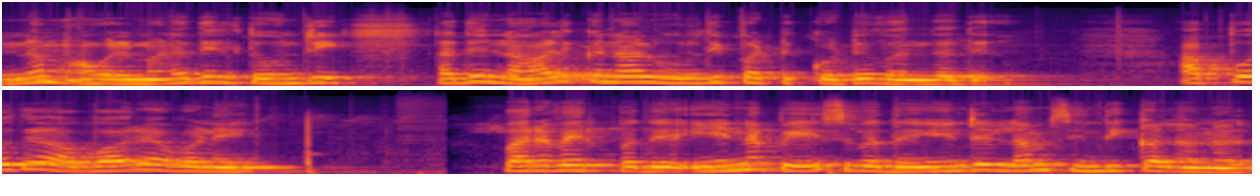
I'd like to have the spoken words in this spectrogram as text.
எண்ணம் அவள் மனதில் தோன்றி அது நாளுக்கு நாள் உறுதிப்பட்டு கொண்டு வந்தது. அப்போது அவ்வாறு அவனை வரவேற்பது என்ன பேசுவது என்றெல்லாம் சிந்திக்கலானாள்.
